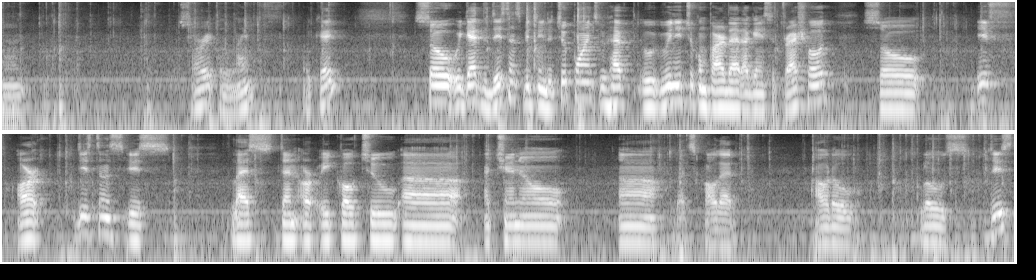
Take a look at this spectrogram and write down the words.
Um, sorry length. Okay so we get the distance between the two points. We have we need to compare that against the threshold. So if our distance is less than or equal to uh, a channel uh, let's call that auto close dist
